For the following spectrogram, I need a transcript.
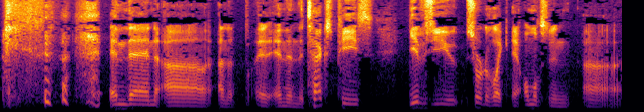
and then uh, on the, and then the text piece gives you sort of like almost an uh, an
